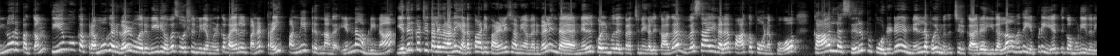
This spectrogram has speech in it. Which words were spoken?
இன்னொரு பக்கம் திமுக பிரமுகர்கள் ஒரு வீடியோவை சோஷியல் மீடியா முழுக்க வைரல் பண்ண ட்ரை பண்ணிட்டு இருந்தாங்க. என்ன அப்படின்னா எதிர்க்கட்சி தலைவரான எடப்பாடி பழனிசாமி அவர்கள் இந்த நெல் கொள்முதல் பிரச்சனைகளுக்காக விவசாயிகளை பார்க்க போனப்போ கால்ல செருப்பு போட்டுட்டு நெல்லை போய் மிதிச்சிருக்காரு. இதெல்லாம் வந்து எப்படி ஏத்துக்க முடியும்? இதுல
